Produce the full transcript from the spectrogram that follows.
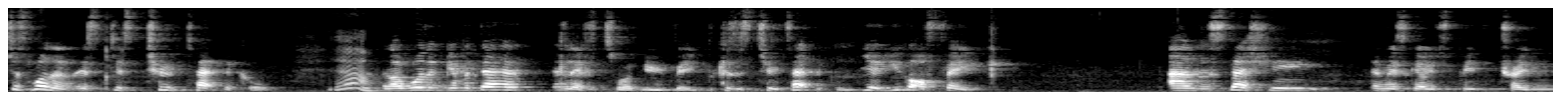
Just wouldn't. It's just too technical. Yeah. And I wouldn't give a deadlift to a newbie because it's too technical. Yeah, you got to think. And especially, and this goes to people training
